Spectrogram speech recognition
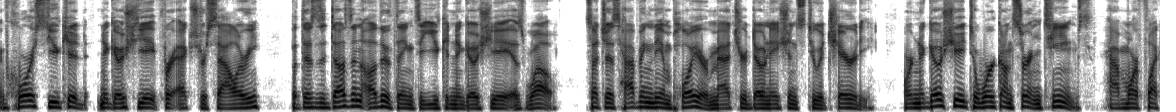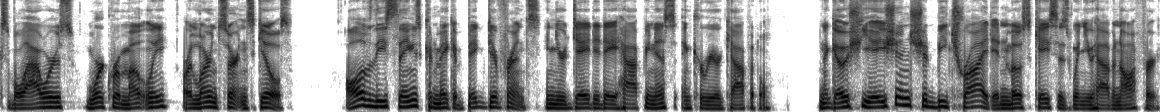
Of course, you could negotiate for extra salary, but there's a dozen other things that you can negotiate as well, such as having the employer match your donations to a charity or negotiate to work on certain teams, have more flexible hours, work remotely, or learn certain skills. All of these things can make a big difference in your day to day happiness and career capital. Negotiation should be tried in most cases when you have an offer.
